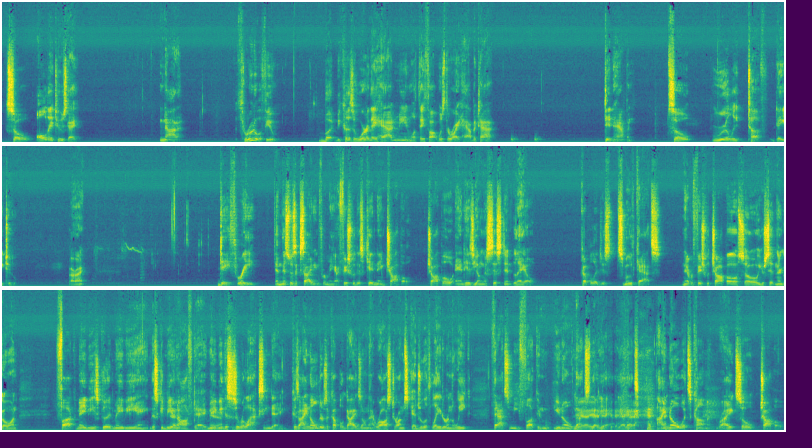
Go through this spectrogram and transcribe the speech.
So all day Tuesday, nada. Through to a few, but because of where they had me and what they thought was the right habitat, didn't happen. So really tough day two. All right. Day three, and this was exciting for me. I fished with this kid named Chapo. Chapo and his young assistant Leo. Couple of just smooth cats. Never fished with Chapo, so you're sitting there going, fuck, maybe he's good, maybe he ain't. This could be an off day. Maybe Yeah. this is a relaxing day. Because I know there's a couple of guides on that roster I'm scheduled with later in the week. That's me fucking, you know, that's, Yeah, that, yeah, yeah, yeah. yeah, that's, I know what's coming, right? So, Chapo.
